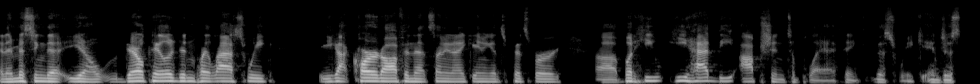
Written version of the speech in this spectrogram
and they're missing the. You know, Darrell Taylor didn't play last week. He got carted off in that Sunday night game against Pittsburgh. Uh, but he he had the option to play, I think, this week, and just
